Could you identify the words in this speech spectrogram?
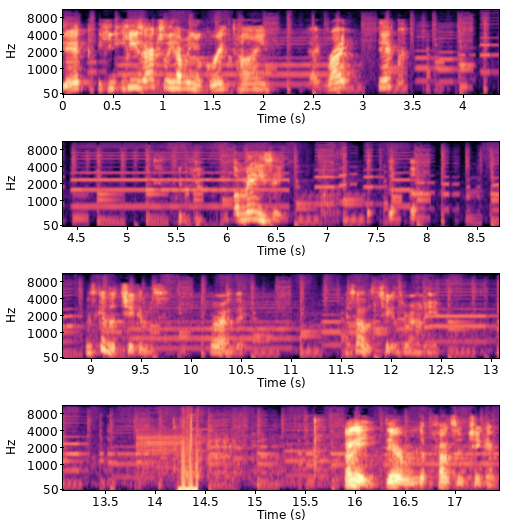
Dick. He, he's actually having a great time. Right, Dick? Amazing. Uh, uh, let's get the chickens. Where are they? I saw the chickens around here. Okay, there, we got, found some chicken.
